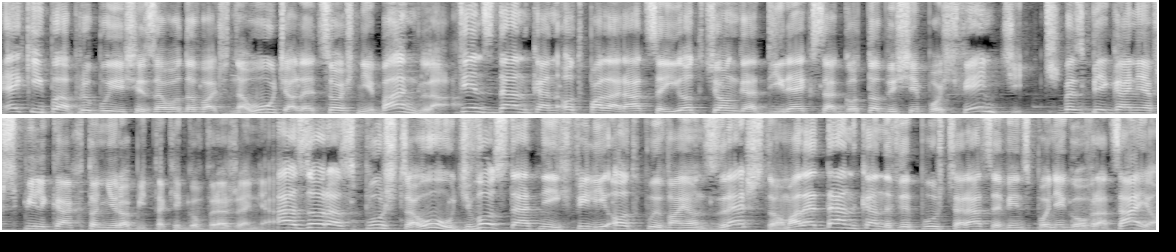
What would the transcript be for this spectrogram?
ekipa próbuje się załadować na łódź, ale coś nie bangla. Więc Duncan odpala racę i odciąga Direxa, gotowy się poświęcić. Bez biegania w szpilkach to nie robi takiego wrażenia. A Zora spuszcza łódź w ostatniej chwili odpływając z resztą, ale Duncan wypuszcza racę, więc po niego wracają.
